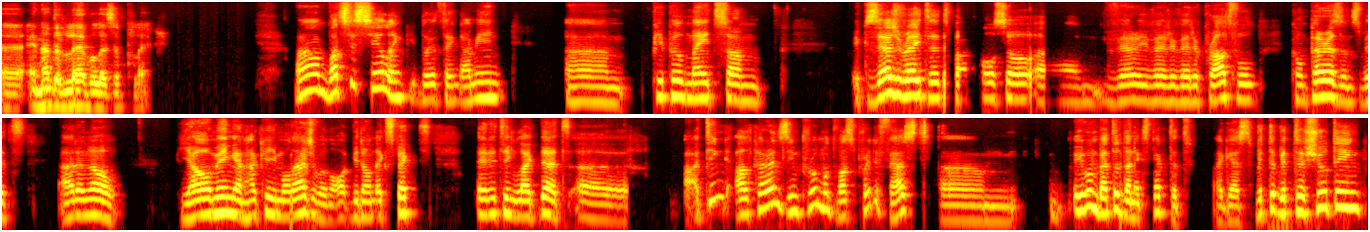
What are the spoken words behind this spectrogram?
uh, another level as a player. Um, what's his ceiling? Do you think? I mean, um, people made some exaggerated but also um, very very very proudful comparisons with I don't know Yao Ming and Hakeem Olajuwon. We don't expect anything like that. Uh, I think Alperen's improvement was pretty fast, um, even better than expected. I guess with the with the shooting,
